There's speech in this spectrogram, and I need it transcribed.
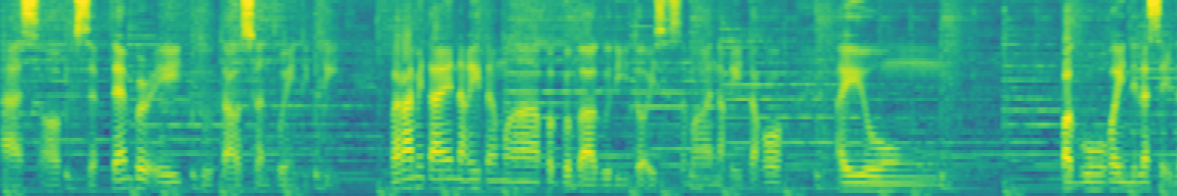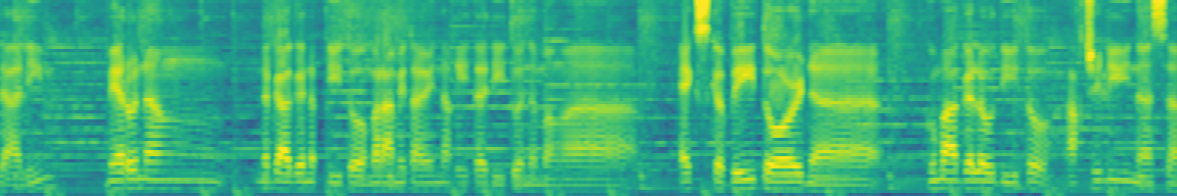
as of September 8, 2023. Marami tayong nakitang mga pagbabago dito. Isa sa mga nakita ko ay yung paghuhukay nila sa ilalim. Meron ng nagaganap dito. Marami tayong nakita dito ng mga excavator na gumagalaw dito. Actually, nasa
